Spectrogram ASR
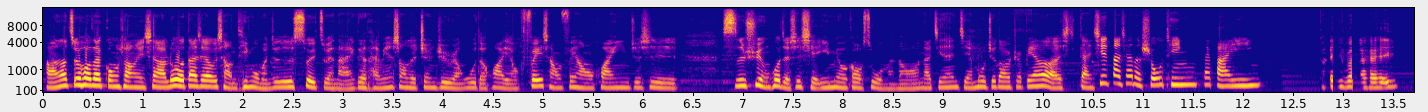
好，那最后再工商一下，如果大家有想听我们就是碎嘴哪一个台面上的政治人物的话，也非常非常欢迎，就是私讯或者是写 email 告诉我们哦。那今天节目就到这边了，感谢大家的收听，拜拜，拜拜。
